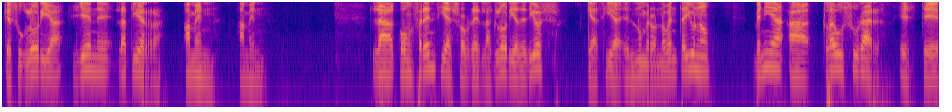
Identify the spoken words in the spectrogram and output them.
Que su gloria llene la tierra. Amén. Amén. La conferencia sobre la gloria de Dios, que hacía el número 91, venía a clausurar este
